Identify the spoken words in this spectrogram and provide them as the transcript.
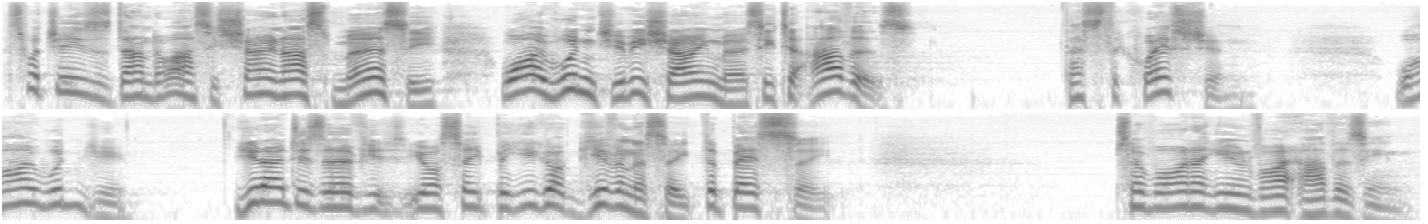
That's what Jesus has done to us. He's shown us mercy. Why wouldn't you be showing mercy to others? That's the question. Why wouldn't you? You don't deserve your seat, but you got given a seat, the best seat. So why don't you invite others in?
